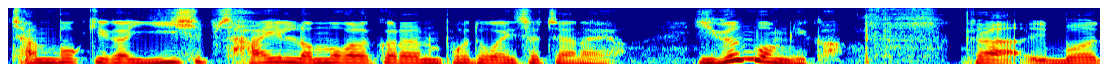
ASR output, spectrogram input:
잠복기가 24일 넘어갈 거라는 보도가 있었잖아요. 이건 뭡니까? 그러니까 뭐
